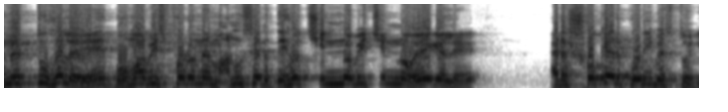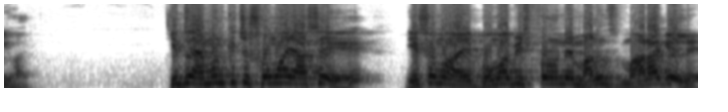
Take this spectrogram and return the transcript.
মৃত্যু হলে বোমা বিস্ফোরণে মানুষের দেহ ছিন্ন বিচ্ছিন্ন হয়ে গেলে একটা শোকের পরিবেশ তৈরি হয়। কিন্তু এমন কিছু সময় আসে, যে সময় বোমা বিস্ফোরণে মানুষ মারা গেলে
